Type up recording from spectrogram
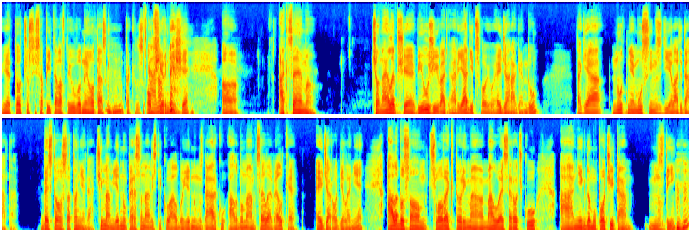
je to, čo si sa pýtala v tej úvodnej otázke, mm-hmm. tak obširnejšie. Ak chcem čo najlepšie využívať a riadiť svoju HR agendu, tak ja nutne musím zdieľať dáta. Bez toho sa to nedá. Či mám jednu personalistiku alebo jednu mzdárku, alebo mám celé veľké HR oddelenie, alebo som človek, ktorý má malú SROčku a niekto mu počíta mzdy, uh-huh.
